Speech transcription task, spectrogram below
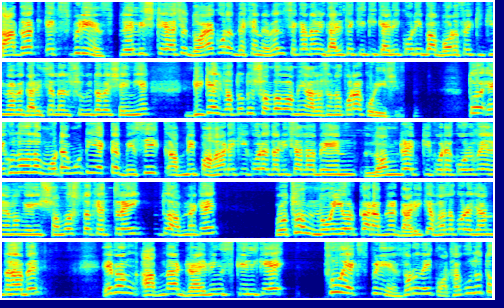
লাদাখ এক্সপিরিয়েন্স প্লেলিস্টে আছে, দয়া করে দেখে নেবেন, সেখানে আমি গাড়িতে কি কি ক্যারি করি বা বরফে কি কীভাবে গাড়ি চালানোর সুবিধা হবে সেই নিয়ে ডিটেল যতদূর সম্ভব আমি আলোচনা করা করিয়েছি। তো এগুলো হলো মোটামুটি একটা বেসিক আপনি পাহাড়ে কি করে গাড়ি চালাবেন লং ড্রাইভ কি করে করবেন এবং এই সমস্ত ক্ষেত্রেই কিন্তু আপনাকে প্রথম নো ইয়র্কার আপনার গাড়িকে ভালো করে জানতে হবে এবং আপনার ড্রাইভিং স্কিলকে থ্রু এক্সপিরিয়েন্স ধরুন এই কথাগুলো তো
